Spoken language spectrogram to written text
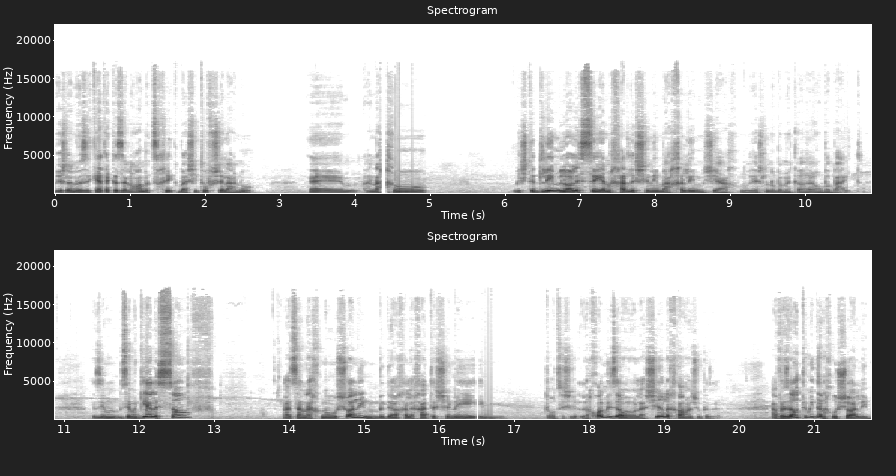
יש לנו איזה קטע כזה נורא מצחיק בשיתוף שלנו. אמ, אנחנו משתדלים לא לסיים אחד לשני מאכלים שיש לנו במקרר או בבית. אז אם זה מגיע לסוף, אז אנחנו שואלים בדרך כלל אחד את השני אם אתה רוצה לאכול מזה או להשאיר לך או משהו כזה. אבל זה לא תמיד אנחנו שואלים.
